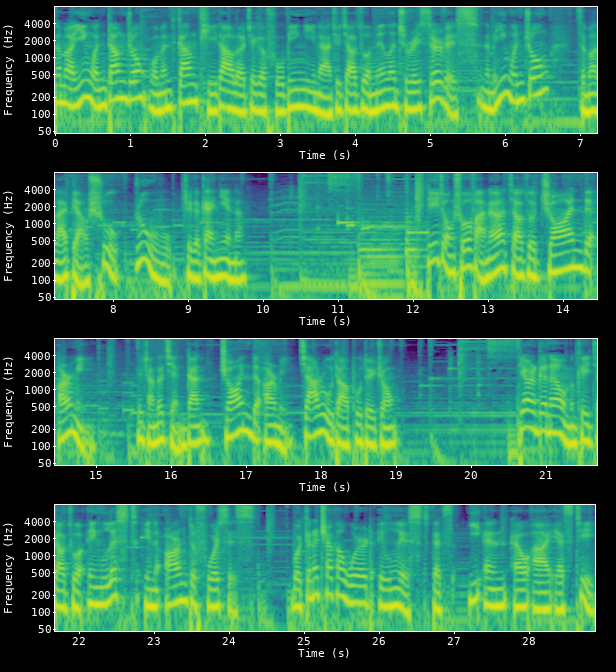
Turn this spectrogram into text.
那么英文当中，我们刚提到了这个服兵役呢，就叫做 military service。那么英文中怎么来表述入伍这个概念呢？第一种说法呢叫做 join the army，非常的简单，join the army，加入到部队中。第二个呢，我们可以叫做 enlist in the armed forces。We're gonna check out word enlist. That's E N L I S T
